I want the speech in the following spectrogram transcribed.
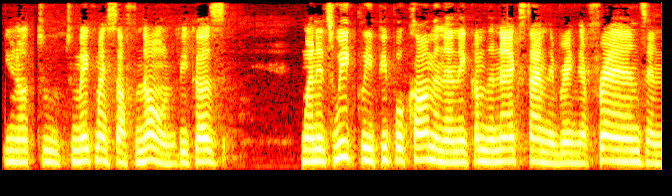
you know to to make myself known because when it's weekly people come and then they come the next time they bring their friends and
